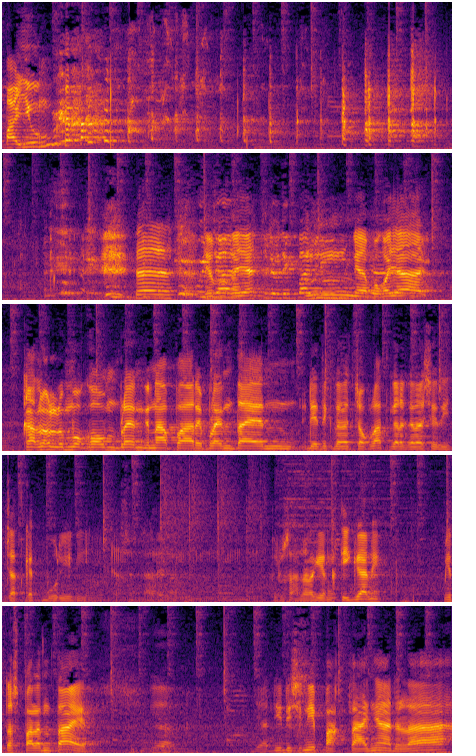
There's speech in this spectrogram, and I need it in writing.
payung. Nah, ya pokoknya. Hmm, ya pokoknya kalau lu mau komplain kenapa hari Valentine identik dengan coklat gara-gara si Richard Cadbury ini. Terus ada lagi yang ketiga nih, mitos Valentine. Iya. Jadi di sini faktanya adalah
